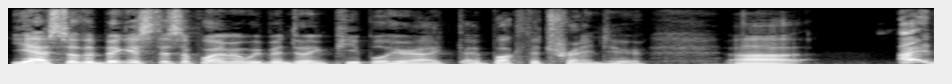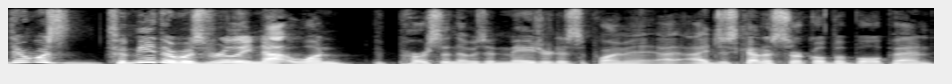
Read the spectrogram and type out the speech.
Yeah, so the biggest disappointment we've been doing people here. I, I buck the trend here. Uh, I, there was to me there was really not one person that was a major disappointment. I, I just kind of circled the bullpen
